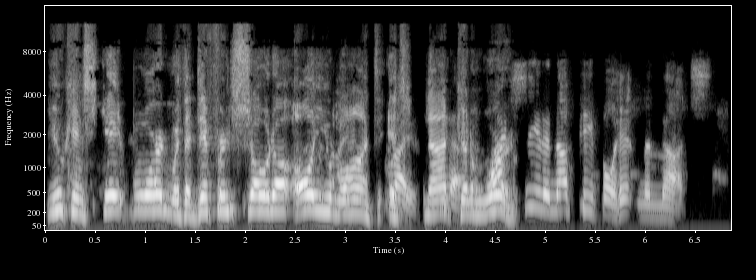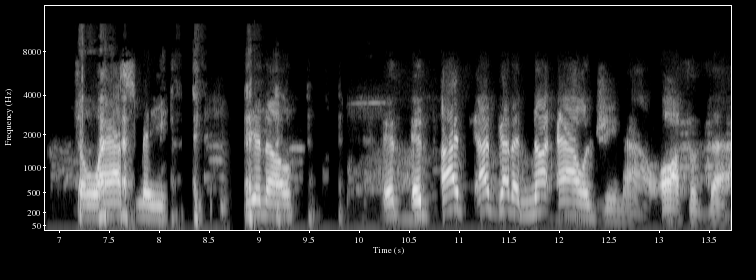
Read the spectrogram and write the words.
You can skateboard with a different soda all you right. want. It's right. not yeah. going to work. I've seen enough people hitting the nuts to last me. you know, and, and I've I've got a nut allergy now off of that.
